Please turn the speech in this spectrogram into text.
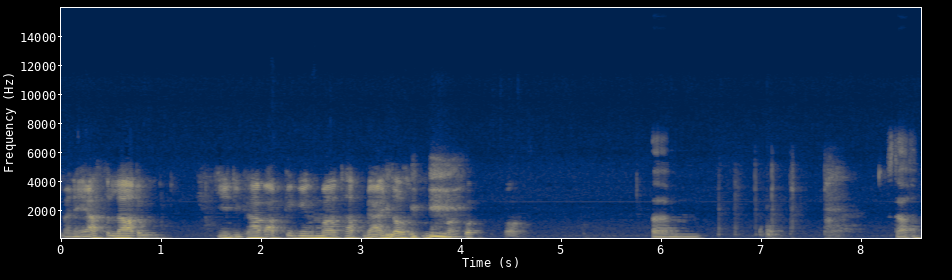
Meine erste Ladung, die die Karre abgegeben hat, hat mir 1500 Gold gebracht. Ähm. Stuff?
